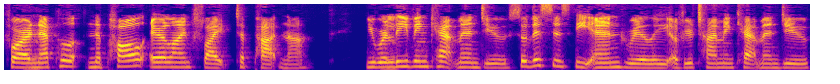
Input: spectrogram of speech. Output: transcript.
for our Yeah. Nepal, Nepal airline flight to Patna. You were Yeah. leaving Kathmandu. So, this is the end, really, of your time in Kathmandu.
